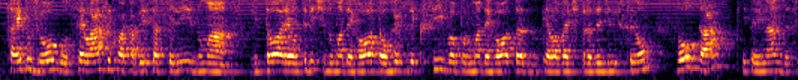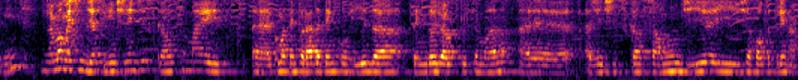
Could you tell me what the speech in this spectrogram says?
sair do jogo, sei lá, se com a cabeça feliz de uma vitória, ou triste de uma derrota, ou reflexiva por uma derrota do que ela vai te trazer de lição, voltar e treinar no dia seguinte? Normalmente no dia seguinte a gente descansa, mas é, como a temporada é bem corrida, tem dois jogos por semana, é, a gente descansa um dia e já volta a treinar.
